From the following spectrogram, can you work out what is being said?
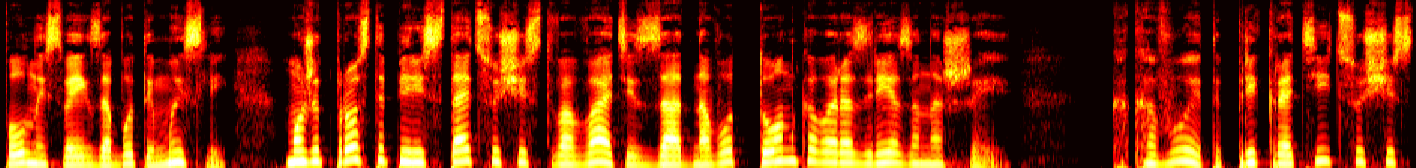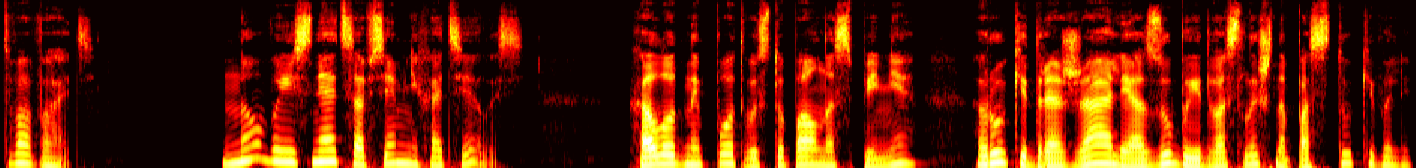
полный своих забот и мыслей, может просто перестать существовать из-за одного тонкого разреза на шее. Каково это — прекратить существовать? Но выяснять совсем не хотелось. Холодный пот выступал на спине, руки дрожали, а зубы едва слышно постукивали.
